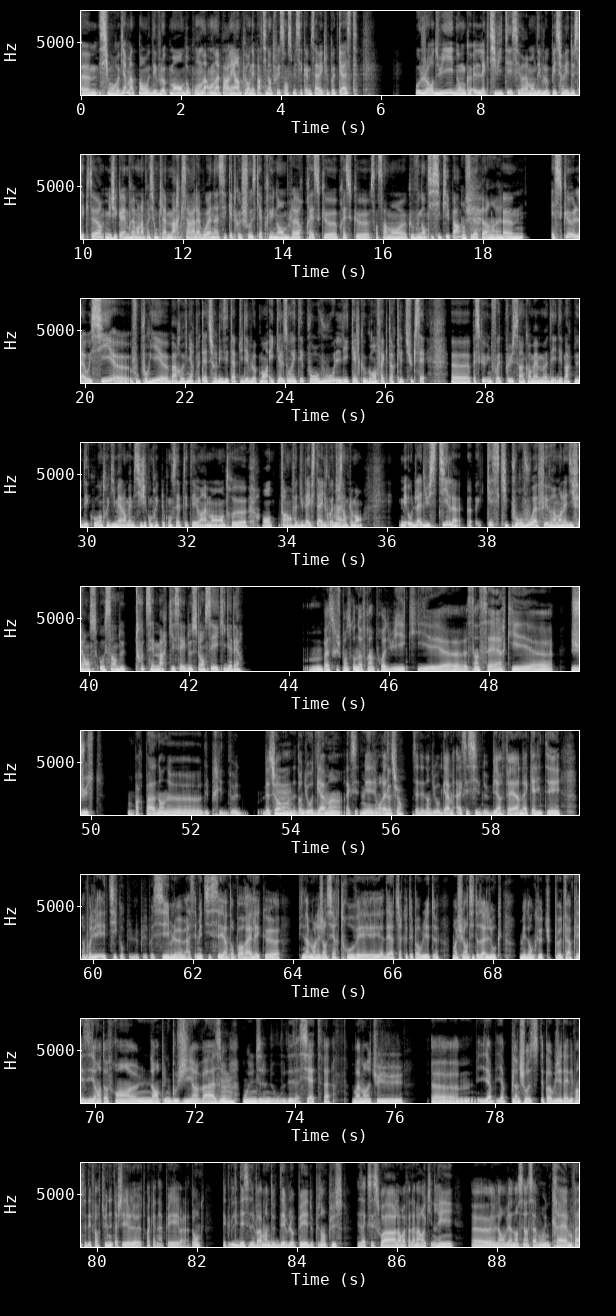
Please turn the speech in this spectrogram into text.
Euh, si on revient maintenant au développement, donc on a, on a parlé un peu, on est parti dans tous les sens, mais c'est comme ça avec le podcast. Aujourd'hui, donc l'activité s'est vraiment développée sur les deux secteurs, mais j'ai quand même vraiment l'impression que la marque Sarah Lavoine, c'est quelque chose qui a pris une ampleur presque, presque, sincèrement, euh, que vous n'anticipiez pas. Je suis d'accord, ouais. Euh, Est-ce que là aussi, euh, vous pourriez euh, bah, revenir peut-être sur les étapes du développement et quels ont été pour vous les quelques grands facteurs clés de succès? Euh, Parce qu'une fois de plus, hein, quand même, des, des marques de déco entre guillemets. Alors même si j'ai compris que le concept était vraiment entre, euh, en, enfin en fait du lifestyle quoi, tout Ouais. simplement. Mais au-delà du style, euh, qu'est-ce qui pour vous a fait vraiment la différence au sein de toutes ces marques qui essayent de se lancer et qui galèrent? Mm, Parce que je pense qu'on offre un produit qui est euh, sincère, qui est euh, juste. On part pas dans le- des prix de. Bien sûr, on est dans du haut de gamme, hein, mais on Bien reste sûr. c'est dans du haut de gamme, accessible, de bien faire, de la qualité, un produit éthique au plus- le plus possible, assez métissé, intemporel, et que finalement les gens s'y retrouvent et, et adhèrent. C'est-à-dire que t'es pas obligé de. Moi, je suis anti-total look, mais donc euh, tu peux te faire plaisir en t'offrant euh, une lampe, une bougie, un vase Mm. ou, une- ou des assiettes. Enfin, vraiment, tu. euh, Il y, a, y a plein de choses. T'es pas obligé d'aller dépenser des fortunes et t'acheter euh, trois canapés. Voilà. Donc, l'idée, c'était vraiment de développer de plus en plus des accessoires. Là, on va faire de la maroquinerie. Euh, là, on vient de lancer un savon, une crème. Enfin,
